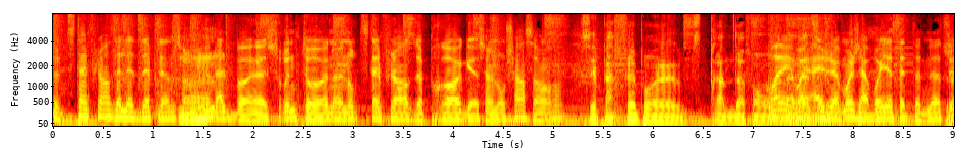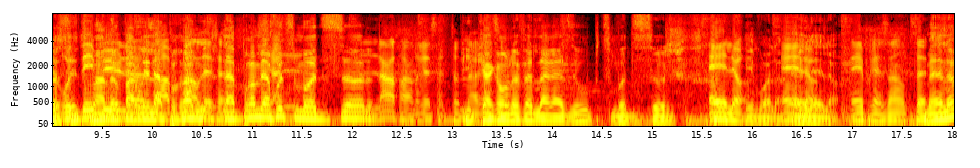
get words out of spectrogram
une petite influence de Led Zeppelin sur Mhm. un album, euh, sur une tune, une autre petite influence de prog sur une autre chanson. C'est parfait pour une petite trame de fond. Ouais, la ouais, radio. hey, je- moi j'avoyais cette tune là Je au sais, début. as là, parlé la, prom- parlais, la première fois que tu m'as dit ça. Je l'entendrais cette tune Puis quand on a fait de la radio, puis tu m'as dit ça. je- Elle est là. Et voilà, Elle, elle est est là. Elle est présente. Mais là,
